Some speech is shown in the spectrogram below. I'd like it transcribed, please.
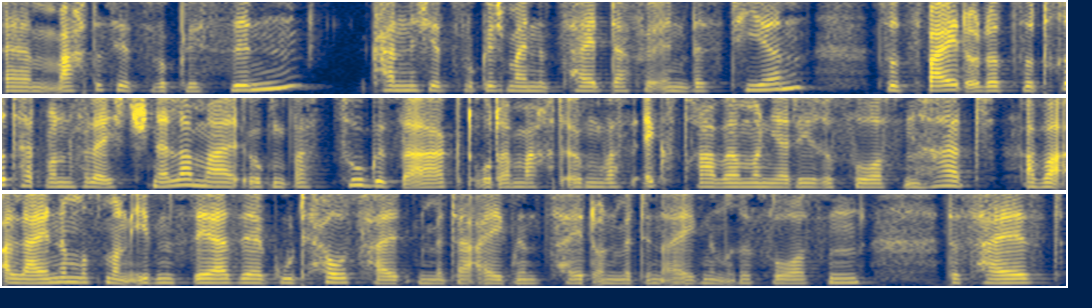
äh, macht es jetzt wirklich Sinn? Kann ich jetzt wirklich meine Zeit dafür investieren? Zu zweit oder zu dritt hat man vielleicht schneller mal irgendwas zugesagt oder macht irgendwas extra, wenn man ja die Ressourcen hat. Aber alleine muss man eben sehr, sehr gut haushalten mit der eigenen Zeit und mit den eigenen Ressourcen. Das heißt,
